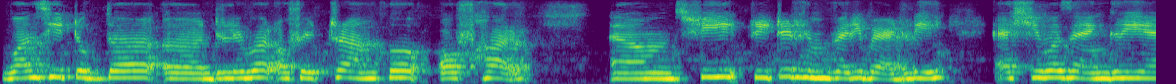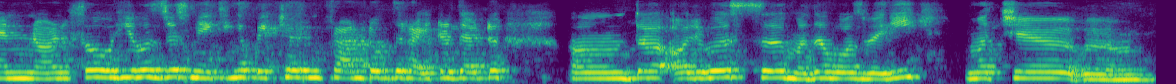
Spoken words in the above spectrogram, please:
once he took the uh, deliver of a trunk of her, um, she treated him very badly as she was angry and not, so he was just making a picture in front of the writer that um, the Oliver's mother was very much uh, um,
